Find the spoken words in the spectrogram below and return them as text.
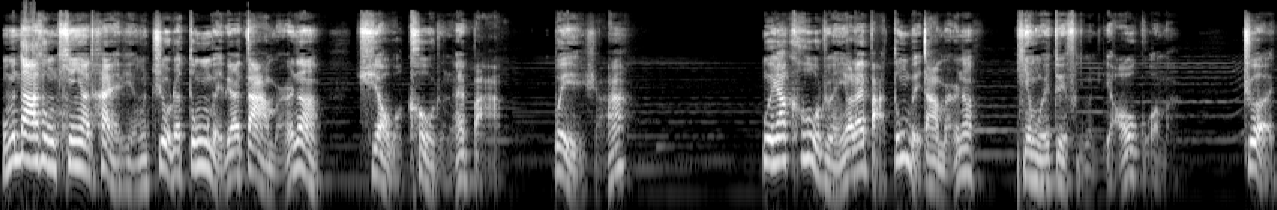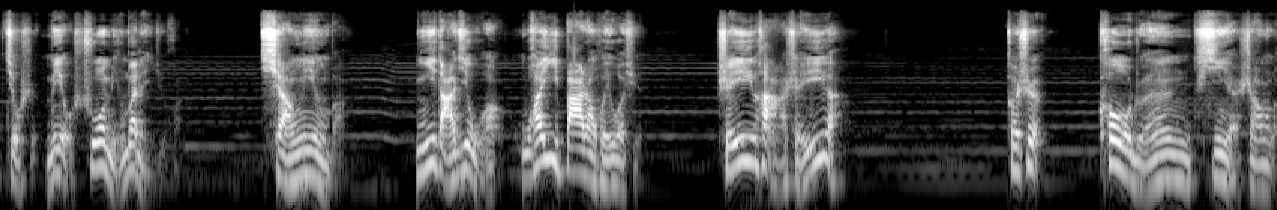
我们大宋天下太平，只有这东北边大门呢需要我寇准来把。为啥？为啥寇准要来把东北大门呢？因为对付你们辽国嘛，这就是没有说明白的一句话，强硬吧？你打击我，我还一巴掌回过去，谁怕谁呀？可是寇准心也伤了，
